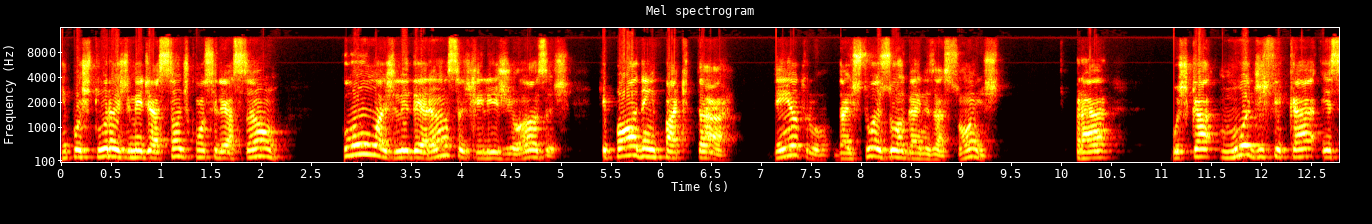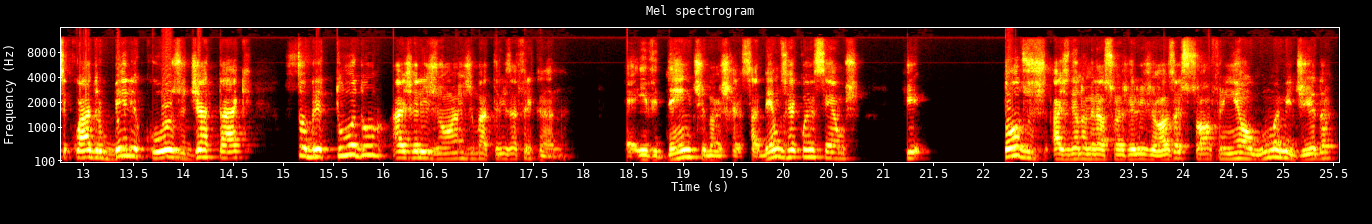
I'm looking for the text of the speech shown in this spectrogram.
em posturas de mediação, de conciliação com as lideranças religiosas que podem impactar dentro das suas organizações para buscar modificar esse quadro belicoso de ataque, sobretudo às religiões de matriz africana. É evidente, nós sabemos reconhecemos que todas as denominações religiosas sofrem, em alguma medida,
